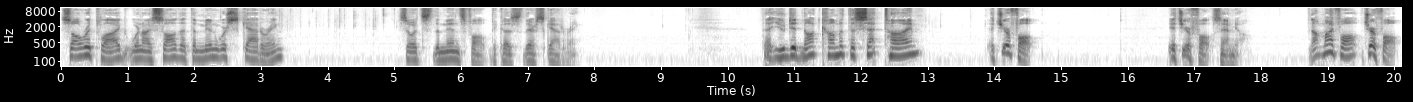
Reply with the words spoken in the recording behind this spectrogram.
Saul replied, When I saw that the men were scattering, so it's the men's fault because they're scattering, that you did not come at the set time, it's your fault. It's your fault, Samuel. Not my fault, it's your fault.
